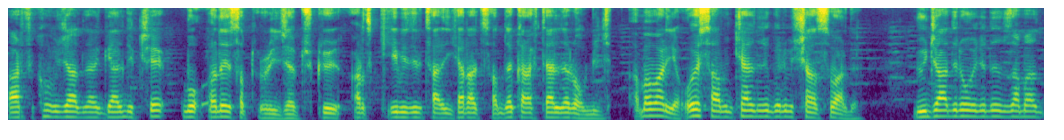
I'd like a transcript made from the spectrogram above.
Artık o mücadeleler geldikçe bu ana hesaptan oynayacağım. Çünkü artık yeni bir tane yer açsam da karakterler olmayacak. Ama var ya o hesabın kendine göre bir şansı vardı. Mücadele oynadığım zaman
